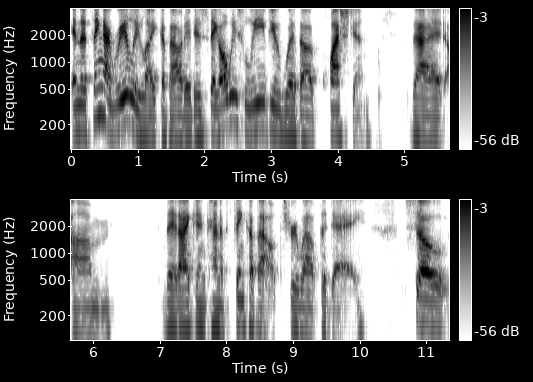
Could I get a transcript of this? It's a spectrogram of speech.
And the thing I really like about it is they always leave you with a question that um, that I can kind of think about throughout the day. So,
